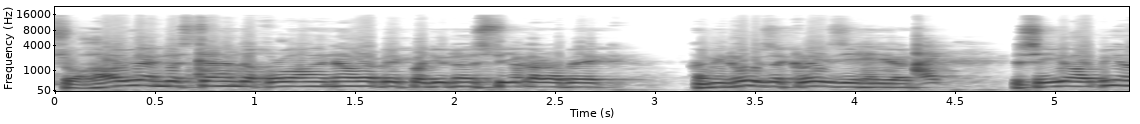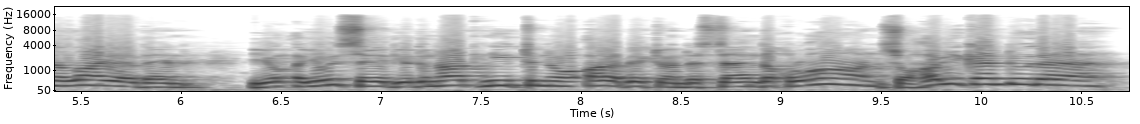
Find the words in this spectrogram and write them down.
So how you understand the Quran in Arabic but you don't speak Arabic? I mean, who is a crazy here? I- You see, you are being a liar then. You, you said you do not need to know Arabic to understand the Quran. So how you can do that?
